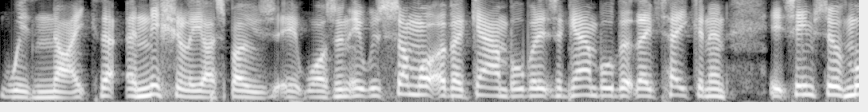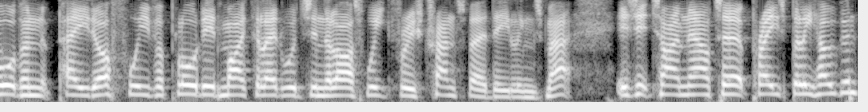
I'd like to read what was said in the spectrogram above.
with Nike. That initially, I suppose, it wasn't. It was somewhat of a gamble, but it's a gamble that they've taken, and it seems to have more than paid off. We've applauded Michael Edwards in the last week for his transfer dealings. Matt, is it time now to praise Billy Hogan?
